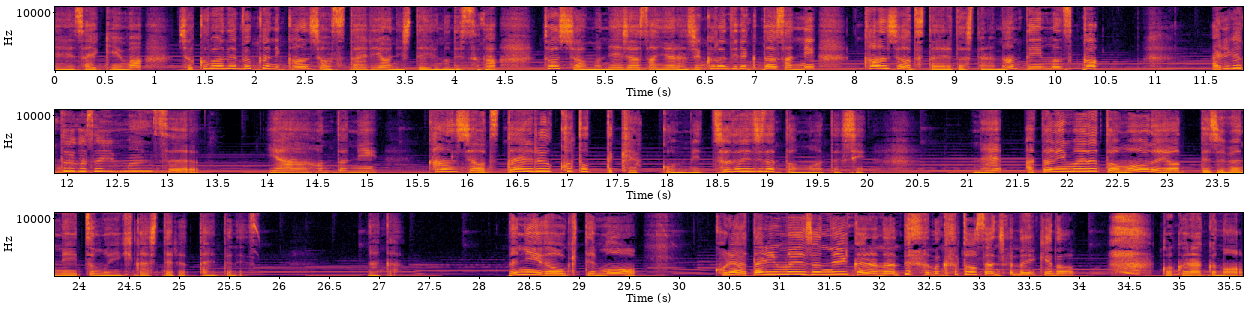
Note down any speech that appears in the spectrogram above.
えー、最近は職場で部下に感謝を伝えるようにしているのですが、当初はマネージャーさんやラジクロディレクターさんに感謝を伝えるとしたら何て言いますか？ありがとうございます。いやー、本当に感謝を伝えることって結構めっちゃ大事だと思う、私。ね、当たり前だと思うなよって自分にいつも言い聞かしてるタイプです。なんか、何が起きても、これ当たり前じゃねえからなって、あの、加藤さんじゃないけど、極楽の。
